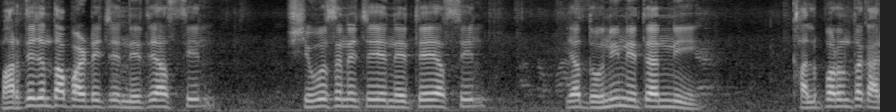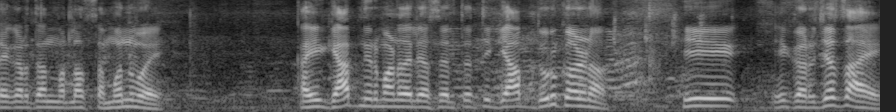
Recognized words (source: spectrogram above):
भारतीय जनता पार्टीचे नेते असतील शिवसेनेचे नेते असतील या दोन्ही नेत्यांनी खालपर्यंत कार्यकर्त्यांमधला समन्वय काही गॅप निर्माण झाली असेल तर ती गॅप दूर करणं ही हे गरजेचं आहे.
